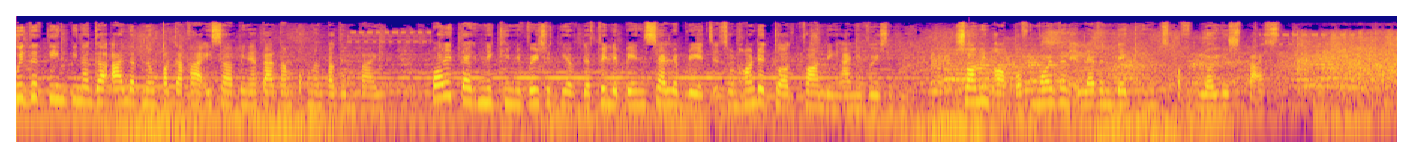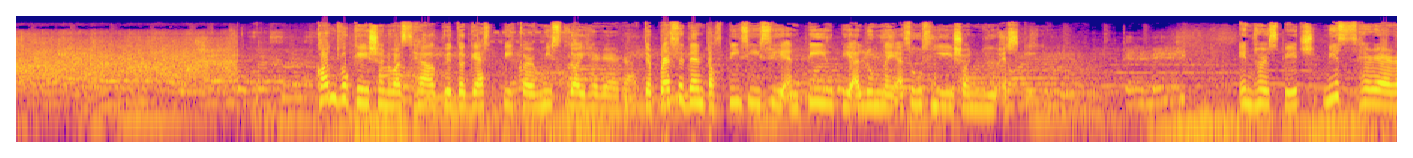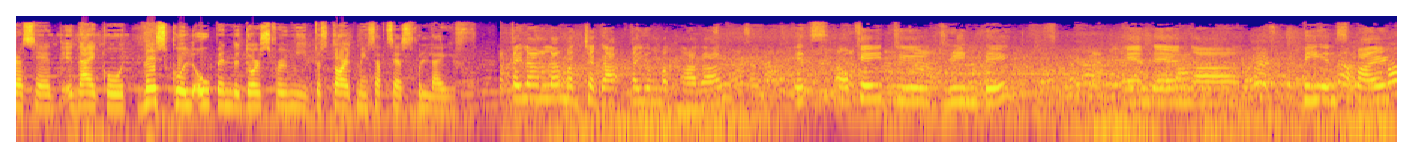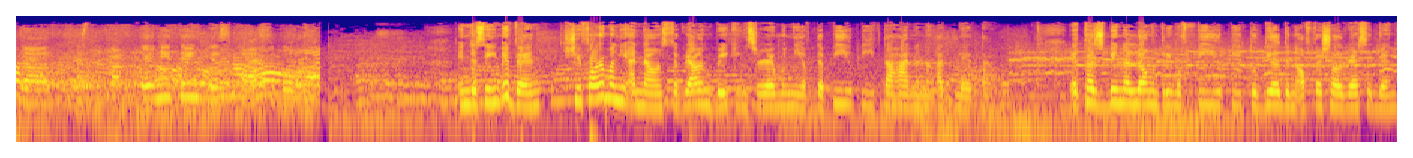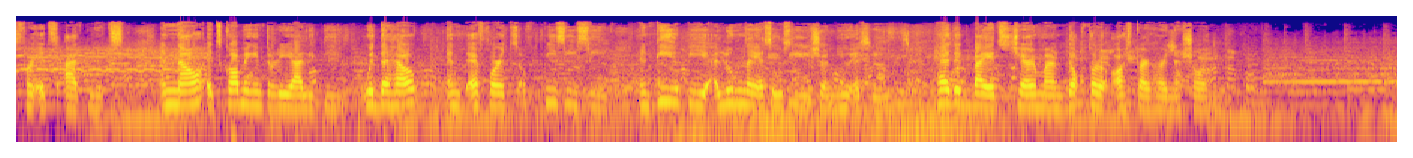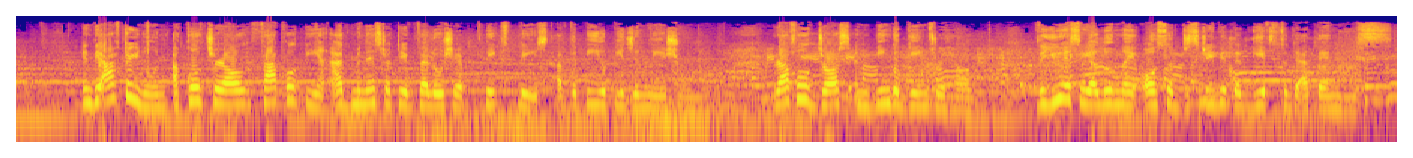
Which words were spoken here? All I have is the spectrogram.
With the theme Pinag-aalab ng pagkakaisa pinatatampok ng tagumpay, Polytechnic University of the Philippines celebrates its 112th founding anniversary, summing up of more than 11 decades of glorious past. Convocation was held with the guest speaker Ms. Loy Herrera, the president of PCC and PUP Alumni Association USA. In her speech, Ms. Herrera said, and I quote, This school opened the doors for me to start my successful life. Kailangan lang magtyaga kayong mag-aral. It's okay to dream big and then uh, be inspired that anything is possible. In the same event, she formally announced the groundbreaking ceremony of the PUP Tahanan ng Atleta. It has been a long dream of PUP to build an official residence for its athletes, and now it's coming into reality with the help and efforts of PCC and PUP Alumni Association USA, headed by its chairman Dr. Oscar Hornacion. In the afternoon, a cultural, faculty, and administrative fellowship takes place at the PUP Gymnasium. Raffle draws and bingo games were held. The USA alumni also distributed gifts to the attendees.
